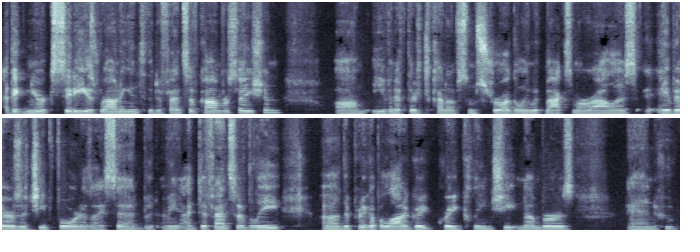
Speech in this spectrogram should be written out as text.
I think New York City is rounding into the defensive conversation. Um, even if there's kind of some struggling with Max Moralez, Heber is a cheap forward, as I said. But I mean, I, defensively, uh, they're putting up a lot of great, great clean sheet numbers. And who,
